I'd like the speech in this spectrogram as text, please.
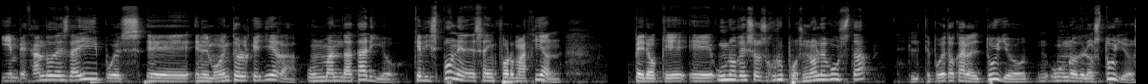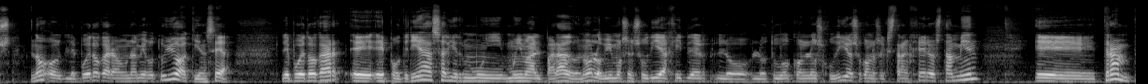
empezando desde ahí, pues eh, en el momento en el que llega un mandatario que dispone de esa información, pero que eh, uno de esos grupos no le gusta, te puede tocar el tuyo, uno de los tuyos, ¿no? O le puede tocar a un amigo tuyo, a quien sea le puede tocar, eh, eh, podría salir muy, muy mal parado, ¿no? Lo vimos en su día, Hitler lo, tuvo con los judíos o con los extranjeros también. Eh, Trump,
